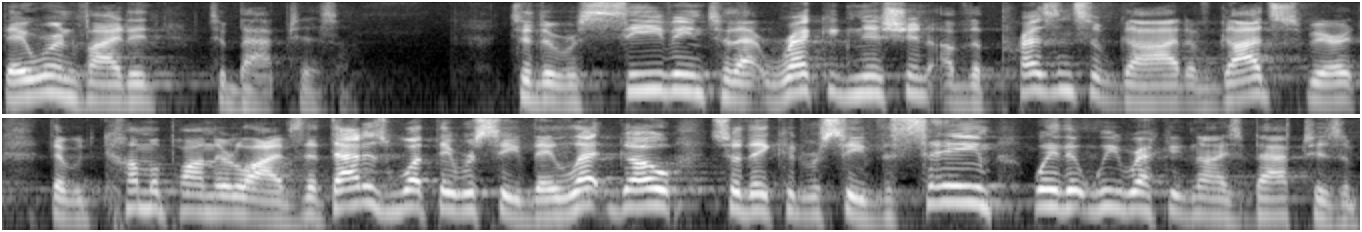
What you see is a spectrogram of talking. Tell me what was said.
They were invited to baptism, to the receiving, to that recognition of the presence of God, of God's Spirit that would come upon their lives. That that is what they received. They let go so they could receive. The same way that we recognize baptism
